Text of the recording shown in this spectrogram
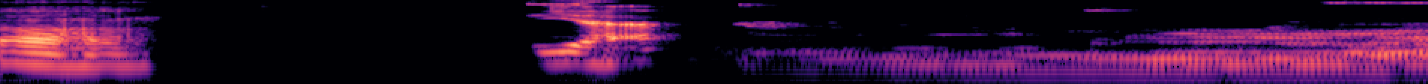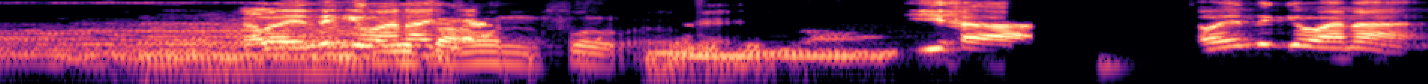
Heeh, heeh. Iya. Kalau ini gimana aja? tahun full oke Iya. Kalau ini gimana?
